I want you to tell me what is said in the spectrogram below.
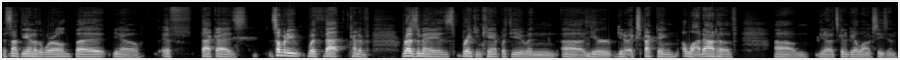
it's not the end of the world. But you know, if that guy's somebody with that kind of resume is breaking camp with you, and uh, you're you know expecting a lot out of, um, you know, it's going to be a long season.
